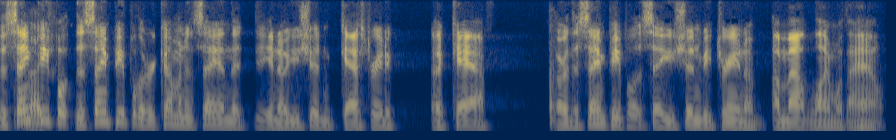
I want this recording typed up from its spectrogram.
The same people, the same people that are coming and saying that you know you shouldn't castrate a, a calf, are the same people that say you shouldn't be treeing a, a mountain lion with a hound.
